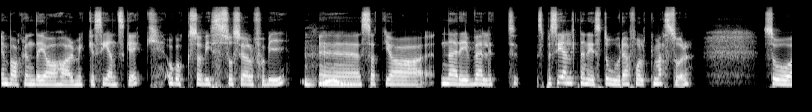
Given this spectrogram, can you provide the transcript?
en bakgrund där jag har mycket scenskräck och också viss social fobi. Mm. Eh, så att jag, när det är väldigt, speciellt när det är stora folkmassor, så,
